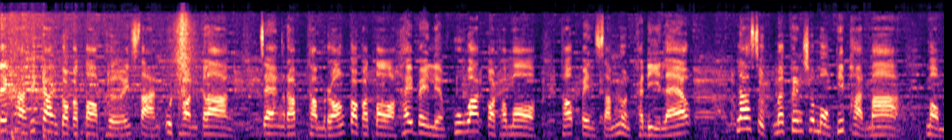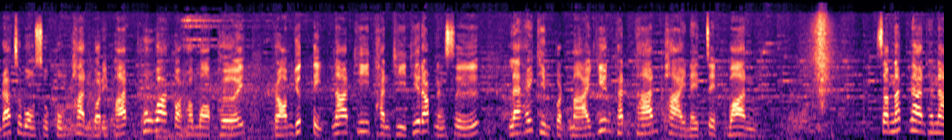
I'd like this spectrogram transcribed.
เลขาธิการกกตเผยสารอุทธรณ์กลาง แจ้งรับคำร้องกกตให้ใบเหลืองผู้ว่ากทม เข้าเป็นสำนวนคดีแล้ว ล่าสุดเมื่อครึ่งชั่วโมงที่ผ่านมา หม่อมราชวงศ์สุขุมพันธ์บริพัตรผู้ว่ากทมเผย พร้อมยุติหน้าที่ทันทีที่รับหนังสือ และให้ทีมกฎหมายยื่นคัดค้านภายใน 7 วันสำนักงานธนา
